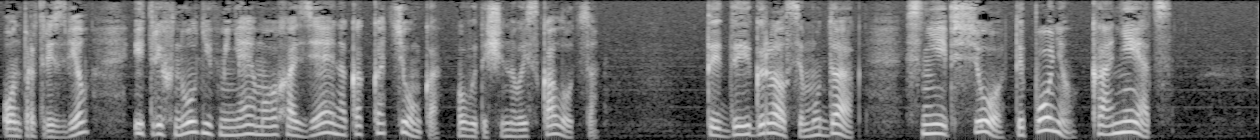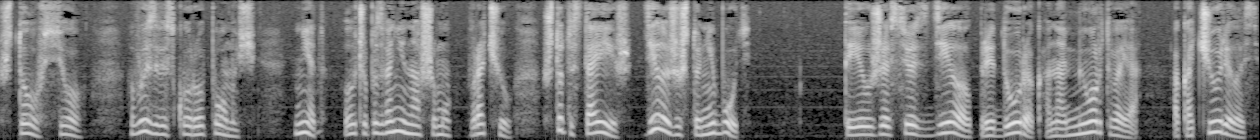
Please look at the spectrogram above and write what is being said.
Он протрезвел и тряхнул невменяемого хозяина, как котенка, вытащенного из колодца. «Ты доигрался, мудак! С ней все, ты понял? Конец!» «Что все? Вызови скорую помощь. Нет, лучше позвони нашему врачу. Что ты стоишь? Делай же что-нибудь!» «Ты уже все сделал, придурок! Она мертвая!» окочурилась,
